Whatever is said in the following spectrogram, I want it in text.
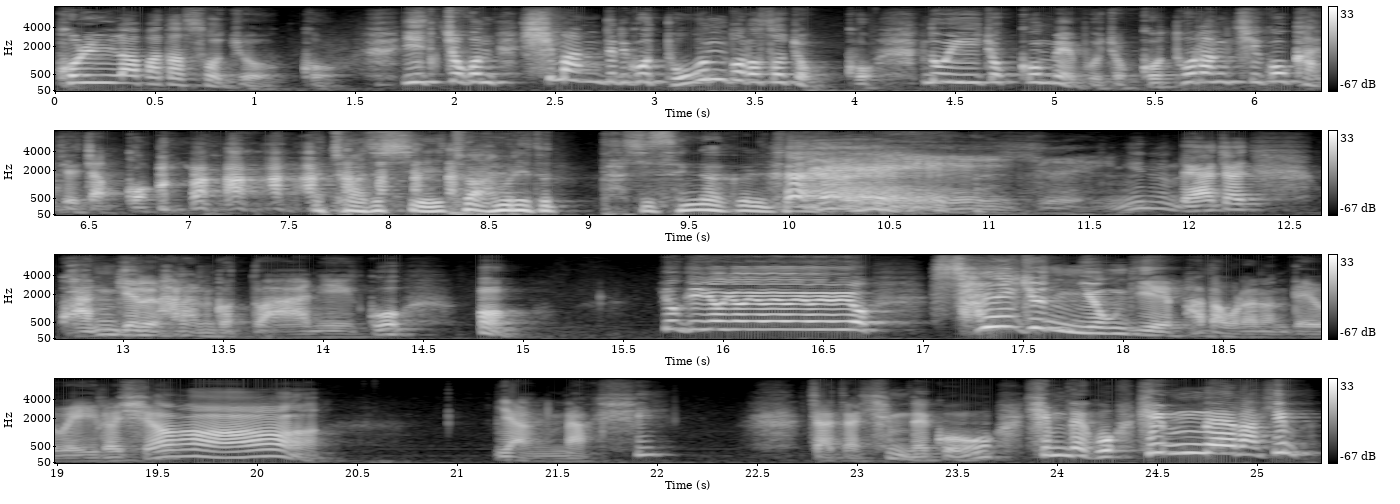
골라받아서 좋고 이쪽은 힘 안 들이고 돈 벌어서 좋고 노이 좋고 매부 좋고 도랑치고 가재 잡고. 아, 저 아저씨, 저 아무래도 다시 생각을 좀. 에이, 내가 저 관계를 하라는 것도 아니고 어. 여기 요요요요요요 살균 용기에 받아오라는데 왜 이러셔? 양락씨 자자 힘내고 힘내고 힘내라 힘!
